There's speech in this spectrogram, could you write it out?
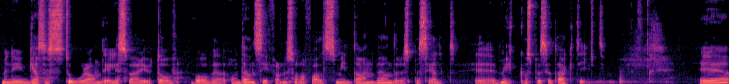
men det är en ganska stor andel i Sverige utav, av, av den siffran i sådana fall som inte använder det speciellt eh, mycket och speciellt aktivt. Eh,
